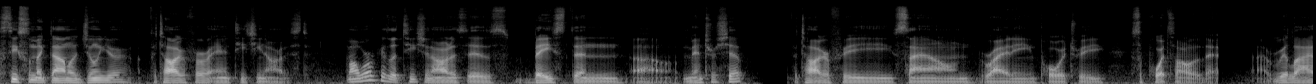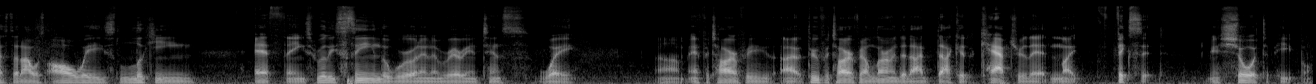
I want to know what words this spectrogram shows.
Cecil McDonald Jr., photographer and teaching artist. My work as a teaching artist is based in uh, mentorship. Photography, sound, writing, poetry supports all of that. I realized that I was always looking at things, really seeing the world in a very intense way. Um, and photography, I, through photography, I learned that I, that I could capture that and like fix it and show it to people.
